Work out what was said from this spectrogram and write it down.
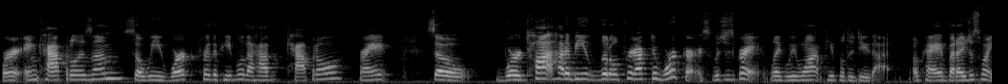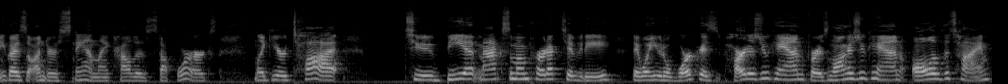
We're in capitalism so we work for the people that have capital right? So we're taught how to be little productive workers, which is great. Like we want people to do that. Okay. But I just want you guys to understand like how this stuff works. Like you're taught to be at maximum productivity. They want you to work as hard as you can for as long as you can all of the time.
